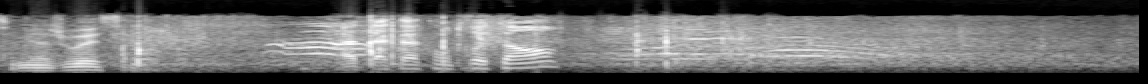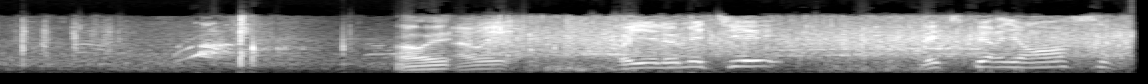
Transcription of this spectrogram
C'est bien joué ça. attaque à contre-temps. Ah oui. Ah oui. Voyez le métier, l'expérience.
